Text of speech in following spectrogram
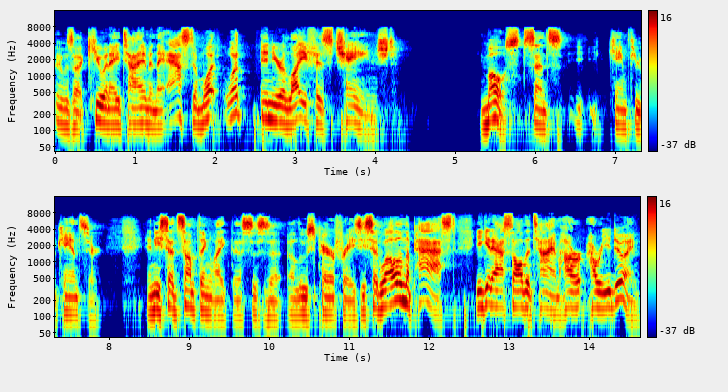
it was a Q&A time and they asked him, what, what in your life has changed most since you came through cancer? And he said something like this. This is a, a, loose paraphrase. He said, well, in the past, you get asked all the time, how, how are you doing?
